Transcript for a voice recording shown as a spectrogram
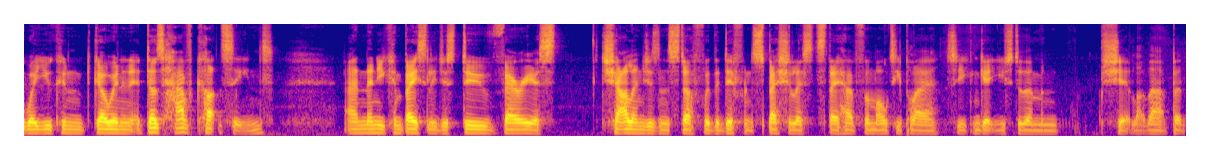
where you can go in, and it does have cutscenes, and then you can basically just do various challenges and stuff with the different specialists they have for multiplayer, so you can get used to them and shit like that. But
